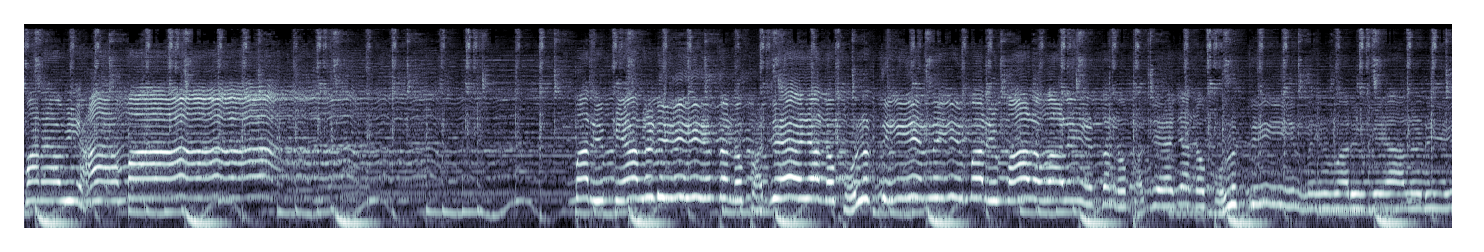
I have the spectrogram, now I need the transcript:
મારા મેલડી તન ભજે ભૂલતી નહીં, મારી માળવાળી તન ભજે ન ભૂલતી નહીં, મારી બેલડી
